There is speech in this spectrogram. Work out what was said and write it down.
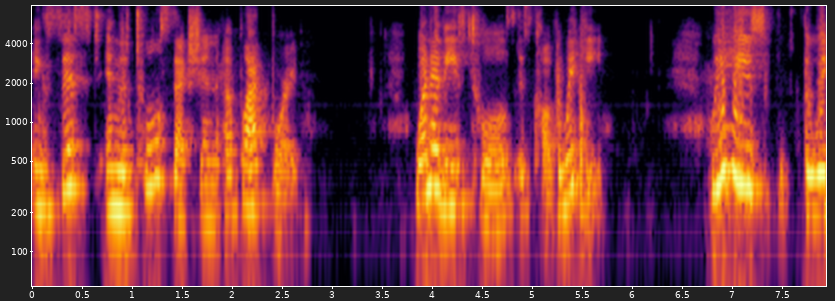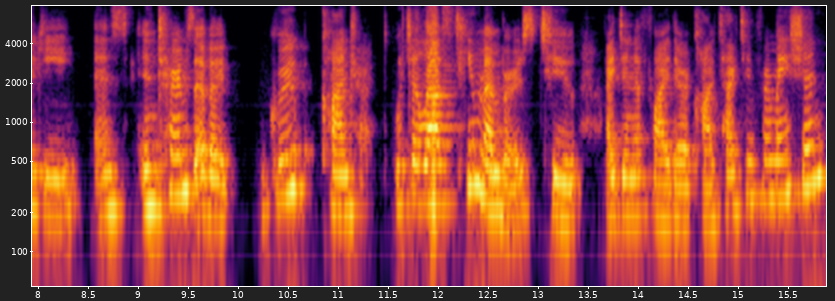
exist in the Tools section of Blackboard. One of these tools is called the Wiki. We use the Wiki as, in terms of a group contract, which allows team members to identify their contact information,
